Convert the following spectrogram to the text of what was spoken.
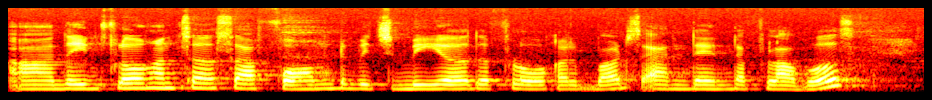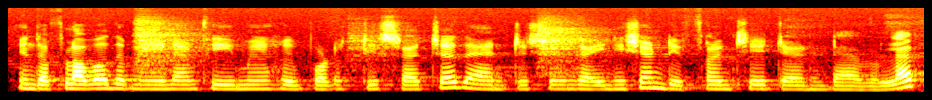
Uh, the inflorescences are formed which bear the floral buds and then the flowers. In the flower, the male and female reproductive structure, the antecedent gynoecium differentiate and develop.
